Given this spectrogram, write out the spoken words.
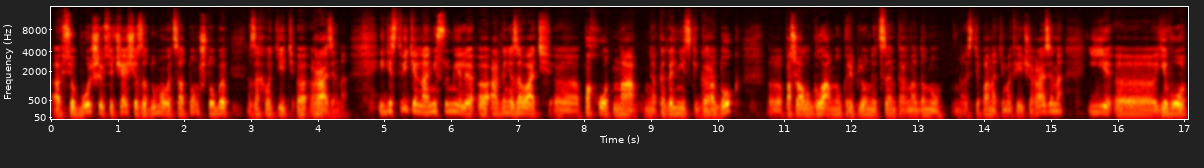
э, все больше и все чаще задумываются о том, чтобы захватить э, Разина. И действительно, они сумели организовать поход на Кагальницкий городок, пожалуй, главный укрепленный центр на Дону Степана Тимофеевича Разина и его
